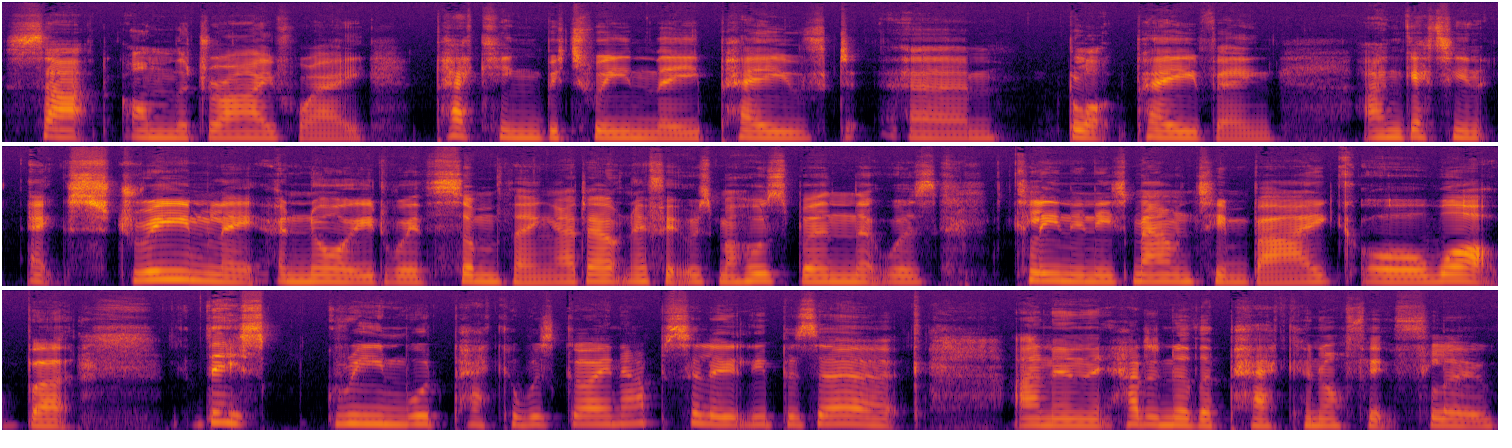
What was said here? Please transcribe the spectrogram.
sat on the driveway pecking between the paved um, block paving and getting extremely annoyed with something. I don't know if it was my husband that was cleaning his mountain bike or what, but this green woodpecker was going absolutely berserk and then it had another peck and off it flew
